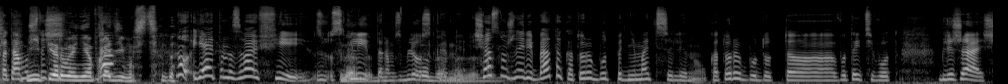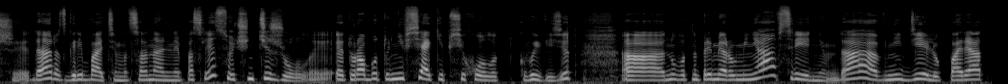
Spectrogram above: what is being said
Потому Не что первая необходимость. да. ну, я это называю феей с, с Да, да, глиттером, да. с блесками. Да, да, да, да, Сейчас да. нужны ребята, которые будут поднимать целину, которые будут э, вот эти вот ближайшие, да, разгребать эмоциональные последствия, очень тяжелые. Эту работу не всякий психолог вывезет. А, ну, вот, например, у меня в среднем, да, в неделю порядка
